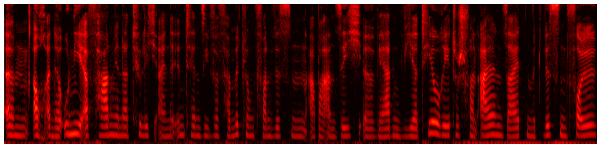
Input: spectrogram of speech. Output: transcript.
Ähm, auch an der Uni erfahren wir natürlich eine intensive Vermittlung von Wissen, aber an sich äh, werden wir theoretisch von allen Seiten mit Wissen voll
